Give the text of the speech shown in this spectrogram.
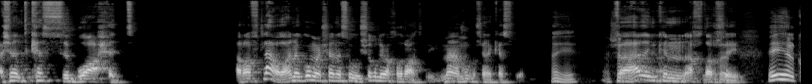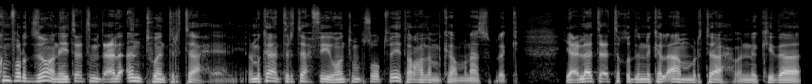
عشان تكسب واحد. عرفت؟ لا والله أنا أقوم عشان أسوي شغلي وأخذ راتبي ما مو عشان أكسبه. اي فهذا يمكن أخطر شيء. هي ال comfort zone هي تعتمد على أنت وين ترتاح يعني. المكان اللي ترتاح فيه وأنت مبسوط فيه ترى هذا المكان مناسب لك. يعني لا تعتقد إنك الآن مرتاح وإنك إذا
